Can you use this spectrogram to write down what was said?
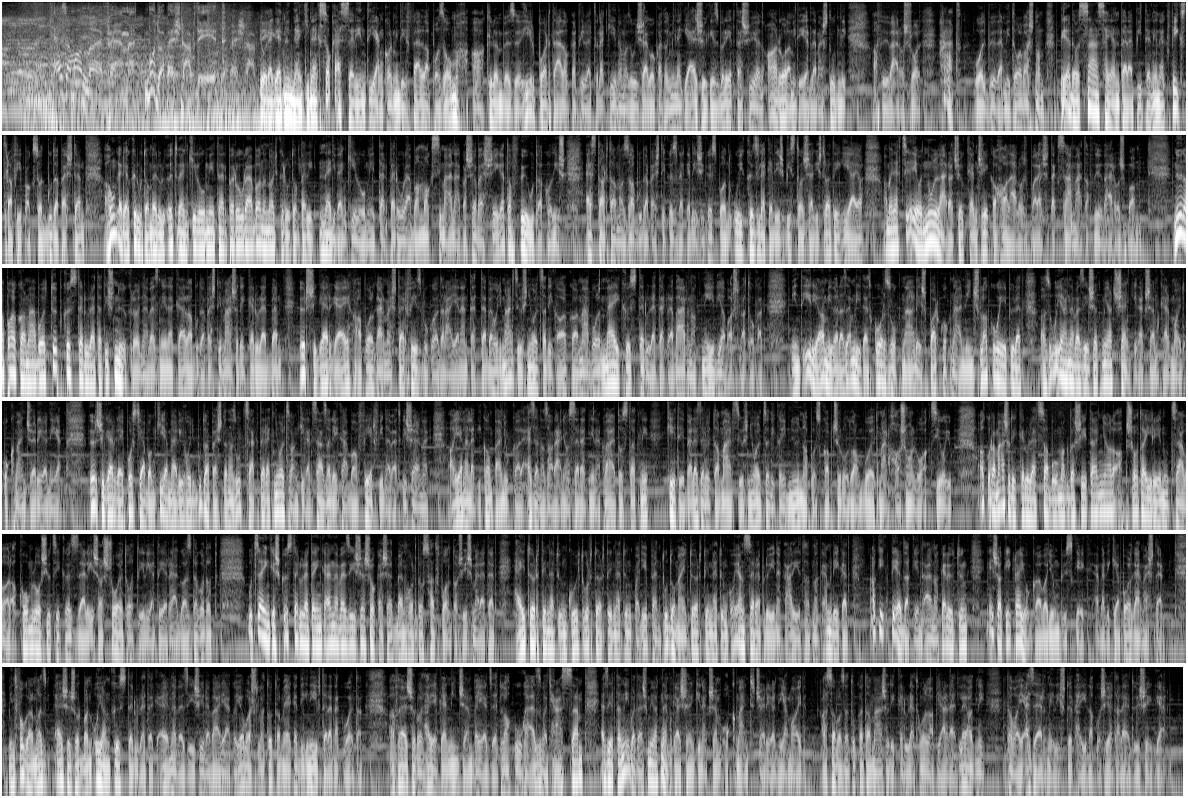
Ez a Manna FM Budapest Update. Jó reggelt mindenkinek! Szokás szerint ilyenkor mindig fellapozom a különböző hírportálokat, illetve kínom az újságokat, hogy mindenki első kézből értesüljön arról, amit érdemes tudni a fővárosról. Hát, volt bőven mit olvasnom. Például 100 helyen telepítenének fix trafipaxot Budapesten. A Hungária körúton belül 50 km per órában, a nagykörúton pedig 40 km per órában maximálnák a sebességet a főutakon is. Ezt tartalmazza a Budapesti Közlekedési Központ új közlekedés biztonsági stratégiája, amelynek célja, hogy nullára csökkentsék a halálos balesetek számát a fővárosban. Nőnap alkalmából több közterületet is nőkről neveznének el a budapesti második kerületben. Őrsi Gergely, a polgármester Facebook oldalán jelentette be, hogy március 8 alkalmából mely közterületekre várnak névjavaslatokat. Mint írja, mivel az említett korzóknál és parkoknál nincs lakóépület, az új elnevezések miatt senkinek sem kell majd okmányt cserélnie. Őrsi Gergely posztjában kiemeli, hogy Budapesten az utcák terek 89%-ában férfi nevet viselnek. A jelenlegi kampányukkal ezen az arányon szeretnének változtatni. Két évvel ezelőtt a március 8-ai nőnaphoz kapcsolódóan volt már hasonló akciójuk. Akkor a második kerület Szabó Magda sétányjal, a Psota Irén utcával, a Komlós Juci közzel és a Solt Ottilia térrel gazdagodott. Utcáink és közterületeink elnevezése sok esetben hordozhat fontos ismeretet. Helytörténetünk, kultúrtörténetünk vagy éppen tudománytörténetünk olyan szereplőinek állíthatnak emléket, akik példaként állnak előttünk, és akikre joggal vagyunk büszkék, emeli ki a polgármester. Mint fogalmaz, elsősorban olyan közterületek elnevezésére várják a javaslatot, amelyek eddig névtelenek voltak. A felsorolt helyeken nincsen bejegyzett lakóház vagy házszám, ezért a névadás miatt nem kell senkinek sem okmányt cserélnie majd. A szavazatokat a második kerület honlapján lehet leadni, tavaly ezernél is több helyi lakos élt a lehetőséggel.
